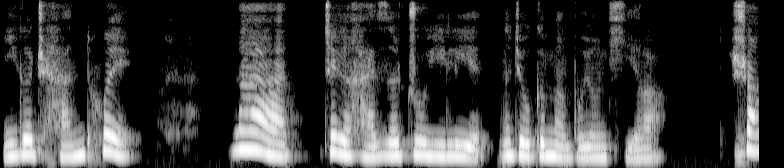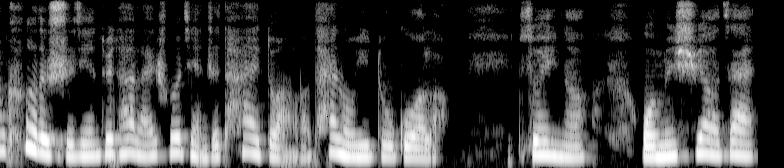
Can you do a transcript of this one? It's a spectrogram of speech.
一个蝉蜕，那这个孩子的注意力那就根本不用提了。上课的时间对他来说简直太短了，太容易度过了。所以呢，我们需要在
